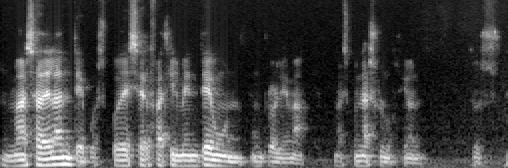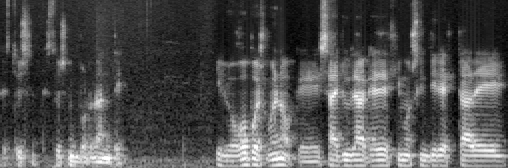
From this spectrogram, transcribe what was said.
más adelante, pues puede ser fácilmente un, problema, más que una solución. esto, es, importante. Y luego, pues bueno, que esa ayuda que decimos indirecta de,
